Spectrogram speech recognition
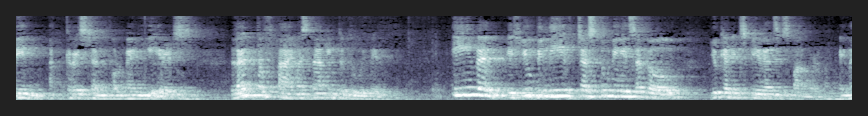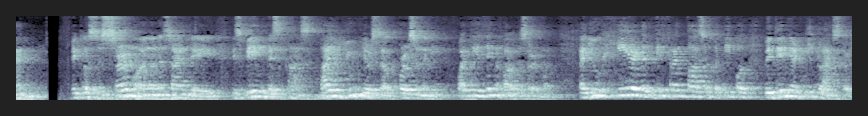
Been a Christian for many years, length of time has nothing to do with it. Even if you believe just two minutes ago, you can experience His power. Amen? Because the sermon on a Sunday is being discussed by you yourself personally. What do you think about the sermon? And you hear the different thoughts of the people within your D cluster.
